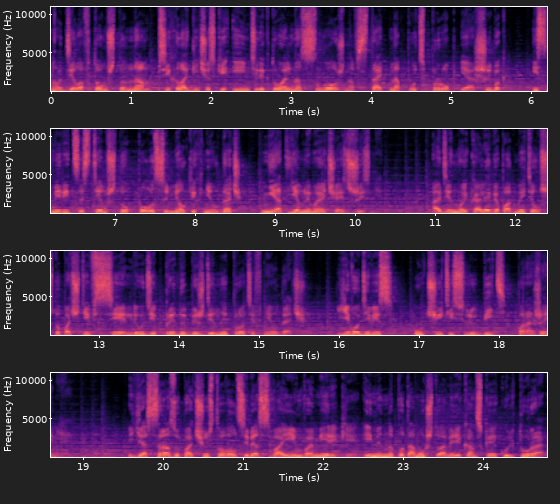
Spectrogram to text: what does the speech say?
Но дело в том, что нам психологически и интеллектуально сложно встать на путь проб и ошибок и смириться с тем, что полосы мелких неудач – неотъемлемая часть жизни – один мой коллега подметил, что почти все люди предубеждены против неудач. Его девиз «Учитесь любить поражение». Я сразу почувствовал себя своим в Америке именно потому, что американская культура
